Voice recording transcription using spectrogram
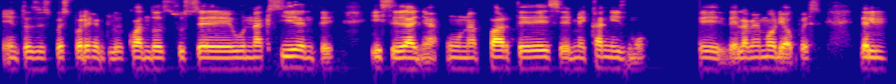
Entonces, pues, por ejemplo, cuando sucede un accidente y se daña una parte de ese mecanismo eh, de la memoria o pues de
